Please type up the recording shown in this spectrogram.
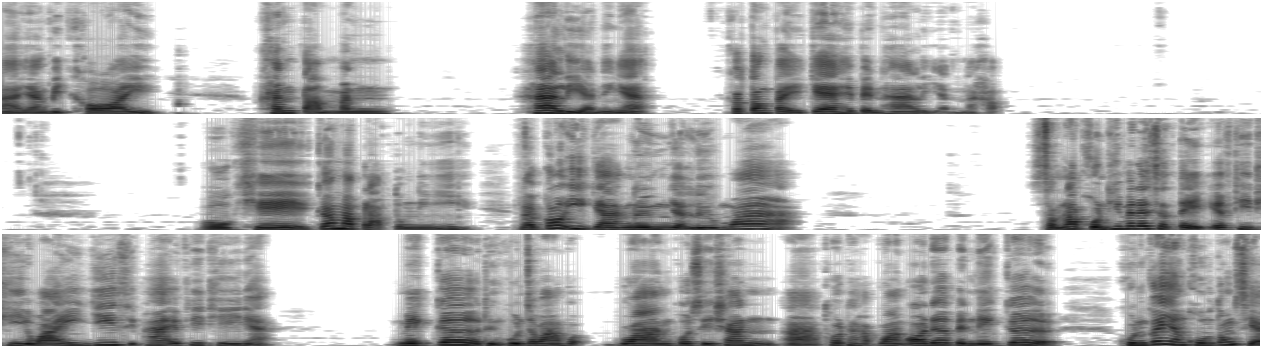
อ่าอย่างบิตคอยขั้นต่ำมันห้าเหรียญอย่างเงี้ย ก็ต้องไปแก้ให้เป็นห้าเหรียญนนะครับ โอเค ก็มาปรับตรงนี้ แล้วก็อีกอย่างหนึ่งอย่าลืมว่าสำหรับคนที่ไม่ได้สเต็ก FTT ไว้ 25 FTT เนี่ย Maker ถึงคุณจะวาง วาง position อ่าโทษนะครับ วาง order เป็น Maker คุณก็ยังคงต้องเสีย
